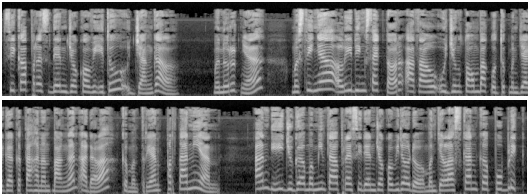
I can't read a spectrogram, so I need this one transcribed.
sikap Presiden Jokowi itu janggal. Menurutnya, Mestinya leading sektor atau ujung tombak untuk menjaga ketahanan pangan adalah Kementerian Pertanian. Andi juga meminta Presiden Joko Widodo menjelaskan ke publik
